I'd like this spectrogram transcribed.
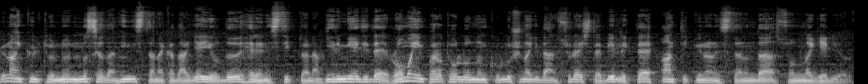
Yunan kültürünün Mısır'dan Hindistan'a kadar yayıldığı Helenistik dönem. 27'de Roma İmparatorluğu'nun kuruluşuna giden süreçle birlikte Antik Yunanistan'ın da sonuna geliyoruz.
